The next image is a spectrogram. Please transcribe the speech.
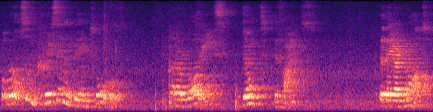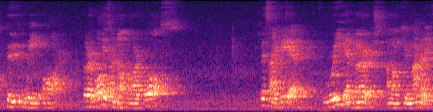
But we're also increasingly being told that our bodies don't define us, that they are not who we are, that our bodies are not our boss. This idea re-emerged among humanity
